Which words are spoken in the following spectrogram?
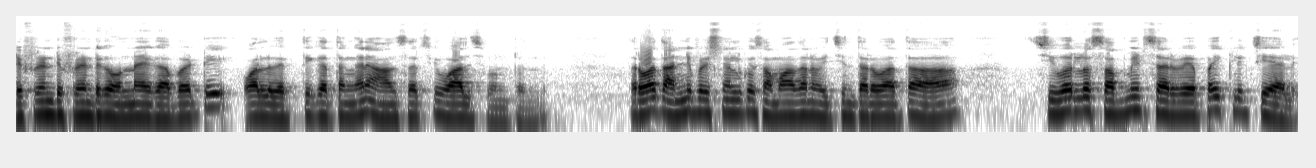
డిఫరెంట్ డిఫరెంట్గా ఉన్నాయి కాబట్టి వాళ్ళు వ్యక్తిగతంగానే ఆన్సర్స్ ఇవ్వాల్సి ఉంటుంది. తర్వాత అన్ని ప్రశ్నలకు సమాధానం ఇచ్చిన తర్వాత చివరిలో సబ్మిట్ సర్వేపై క్లిక్ చేయాలి.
